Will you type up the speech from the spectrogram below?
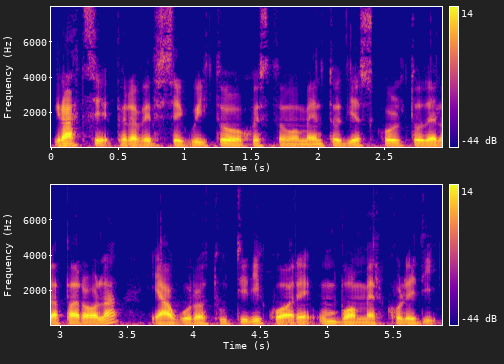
Grazie per aver seguito questo momento di ascolto della parola e auguro a tutti di cuore un buon mercoledì.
